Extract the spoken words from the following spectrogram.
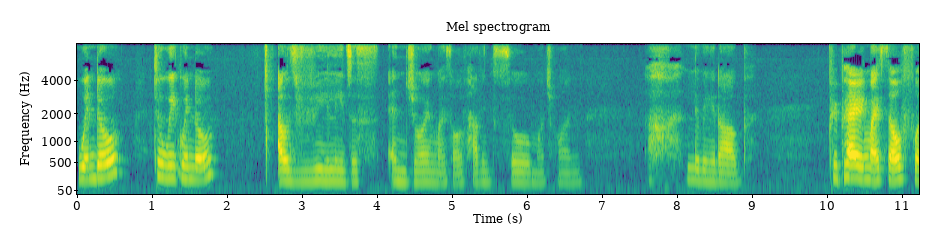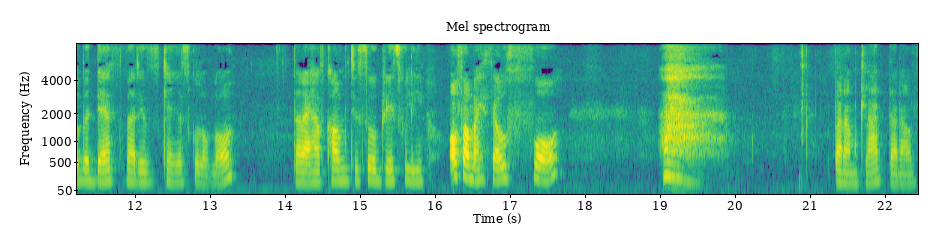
window, two week window, I was really just enjoying myself, having so much fun, living it up, preparing myself for the death that is Kenya School of Law, that I have come to so gracefully offer myself for. but I'm glad that I've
